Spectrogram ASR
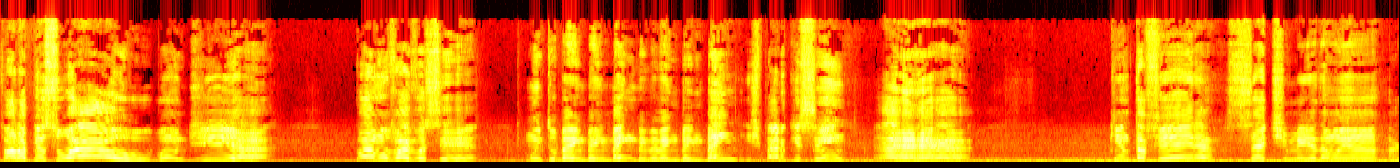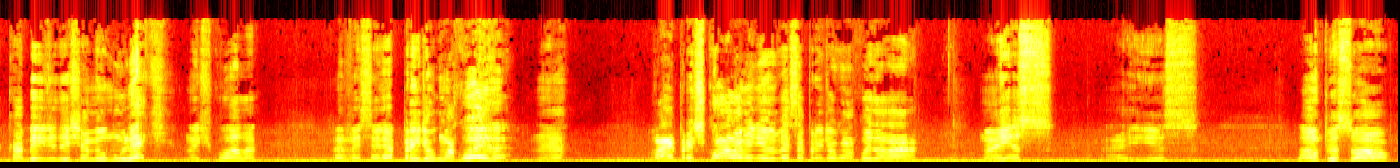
Fala pessoal, bom dia! Como vai você? Muito bem, bem, bem, bem, bem, bem, bem? Espero que sim. É. Quinta-feira, sete e meia da manhã. Acabei de deixar meu moleque na escola para ver se ele aprende alguma coisa, né? Vai pra escola, menino, ver se aprende alguma coisa lá. Não é isso? É isso. Bom, pessoal,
